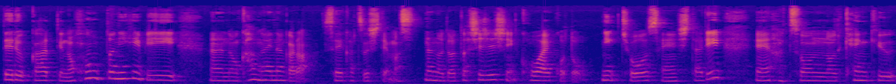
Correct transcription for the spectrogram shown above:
出るかっていうのを本当に日々、あの、考えながら生活してます。なので私自身怖いことに挑戦したり、えー、発音の研究、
